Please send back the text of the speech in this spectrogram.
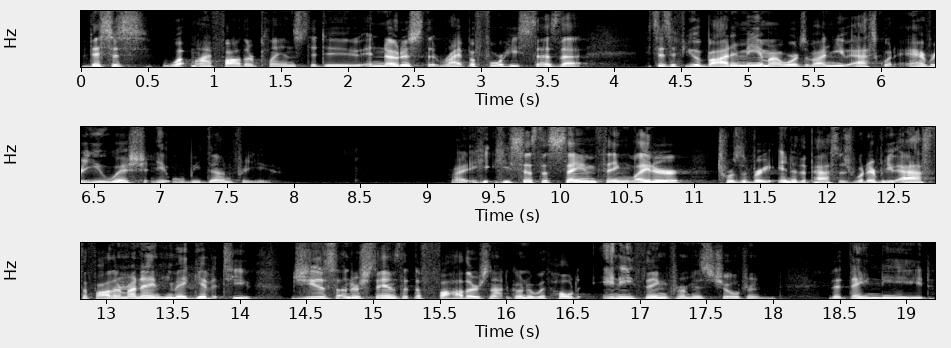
this is what my Father plans to do. And notice that right before he says that, he says, If you abide in me and my words abide in you, ask whatever you wish, and it will be done for you. Right? He, he says the same thing later towards the very end of the passage. Whatever you ask the Father in my name, he may give it to you. Jesus understands that the Father is not going to withhold anything from his children that they need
